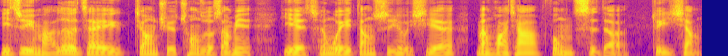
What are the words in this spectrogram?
以至于马勒在交响曲创作上面也成为当时有些漫画家讽刺的对象。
